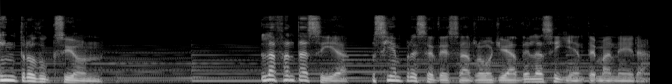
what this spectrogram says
Introducción. La fantasía siempre se desarrolla de la siguiente manera.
